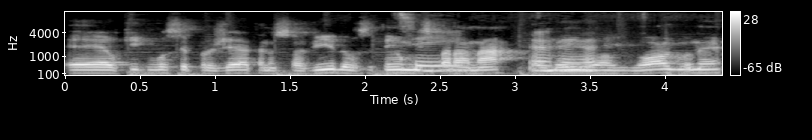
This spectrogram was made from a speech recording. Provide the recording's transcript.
É, o que, que você projeta na sua vida? Você tem o Miss. Paraná também, Uhum. logo, logo, né?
